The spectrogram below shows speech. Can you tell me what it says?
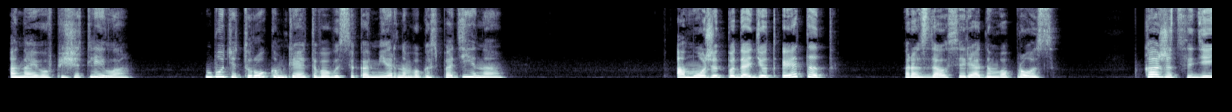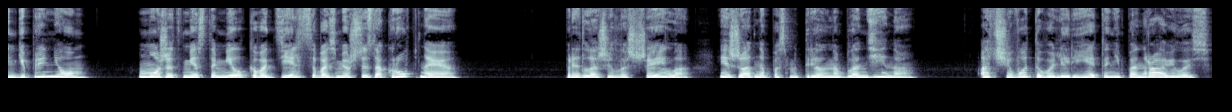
она его впечатлила. Будет уроком для этого высокомерного господина. «А может, подойдет этот?» раздался рядом вопрос. «Кажется, деньги при нем. Может, вместо мелкого дельца возьмешься за крупное?» предложила Шейла и жадно посмотрела на блондина. От чего то Валерии это не понравилось,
